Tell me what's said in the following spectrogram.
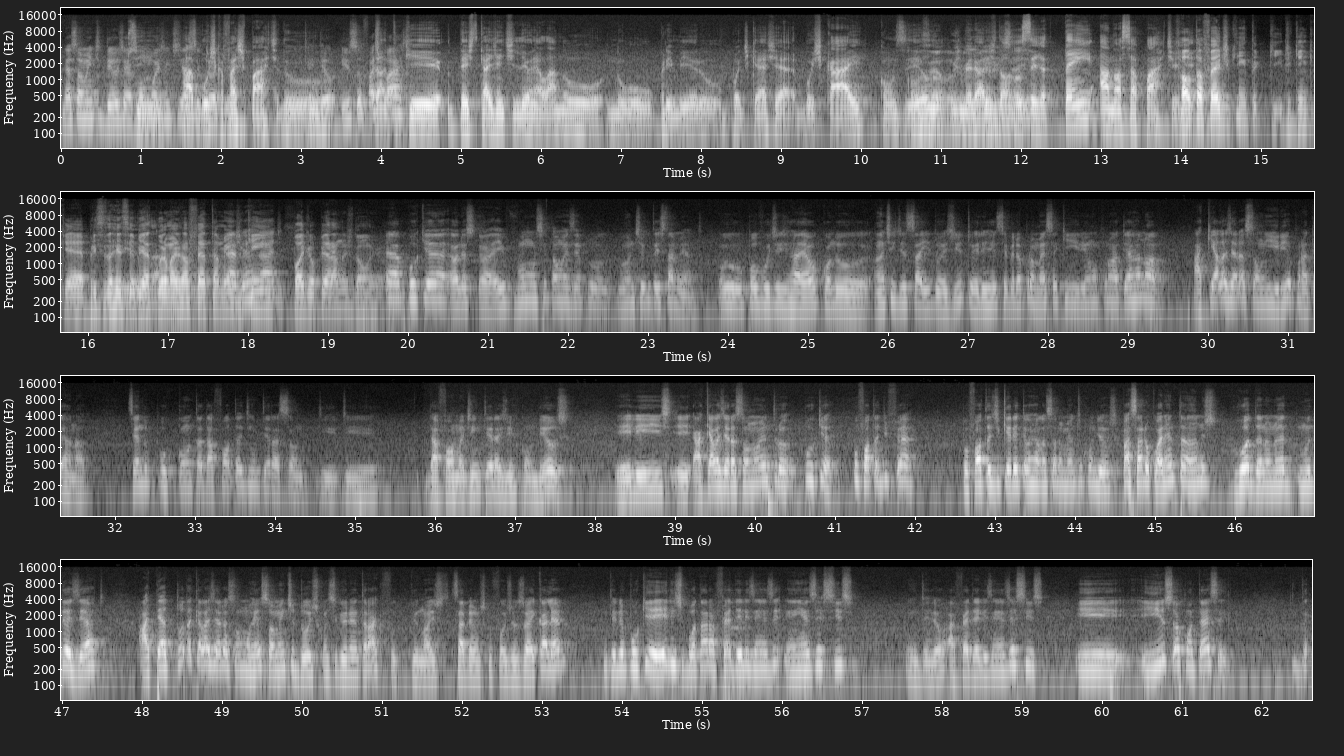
Não é somente Deus, é Sim, como a gente já A busca aqui. faz parte do. Entendeu? Isso faz Tanto parte. que o texto que a gente leu né, lá no, no primeiro podcast é buscai com zelo, com zelo os melhores dons. Ou seja, tem a nossa parte. Falta ali. fé de quem, de quem quer, precisa receber Exatamente. a cura, mas a fé também é de verdade. quem pode operar nos dons. Né? É, porque, olha só, aí vamos citar um exemplo do Antigo Testamento. O povo de Israel, quando antes de sair do Egito, eles receberam a promessa que iriam para uma terra nova aquela geração iria para uma terra nova. Sendo por conta da falta de interação, de, de, da forma de interagir com Deus, eles, aquela geração não entrou. Por quê? Por falta de fé. Por falta de querer ter um relacionamento com Deus. Passaram 40 anos rodando no, no deserto, até toda aquela geração morrer, somente dois conseguiram entrar, que, foi, que nós sabemos que foi Josué e Caleb, entendeu? Porque eles botaram a fé deles em, em exercício, entendeu? A fé deles em exercício. E, e isso acontece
